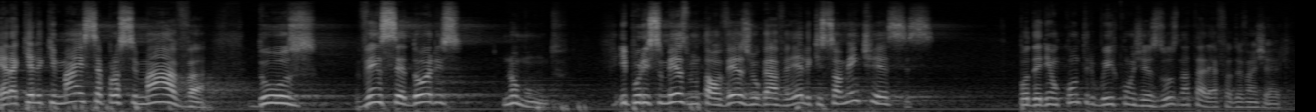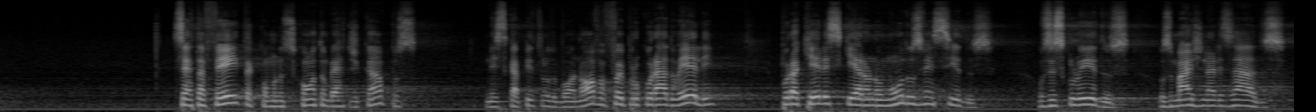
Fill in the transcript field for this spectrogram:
era aquele que mais se aproximava dos vencedores no mundo. E por isso mesmo, talvez, julgava ele que somente esses poderiam contribuir com Jesus na tarefa do Evangelho. Certa feita, como nos conta Humberto de Campos, nesse capítulo do Boa Nova, foi procurado ele por aqueles que eram no mundo os vencidos, os excluídos, os marginalizados,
